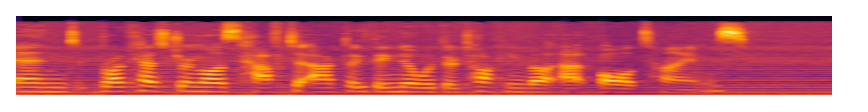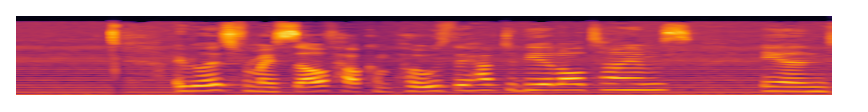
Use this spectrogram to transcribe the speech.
And broadcast journalists have to act like they know what they're talking about at all times. I realized for myself how composed they have to be at all times and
